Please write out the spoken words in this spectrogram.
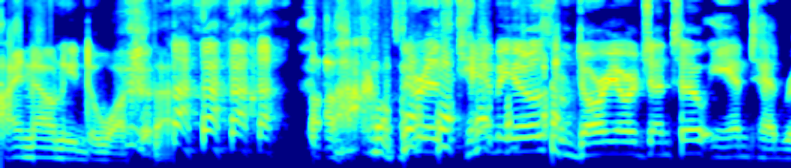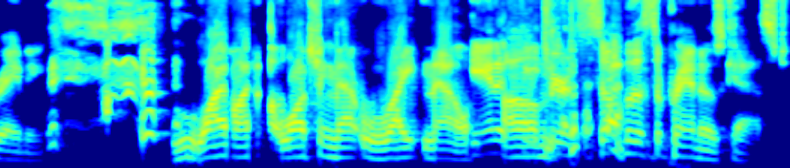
I now need to watch that. Uh, there is cameos from Dario Argento and Ted Raimi. Why am I not watching that right now? And it Um, features some of the Sopranos cast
